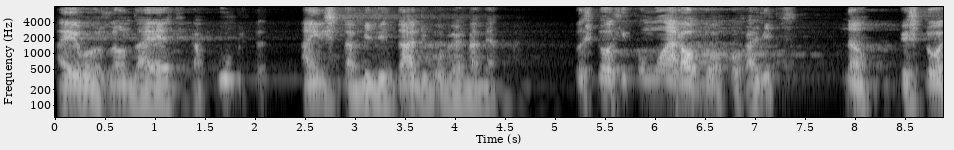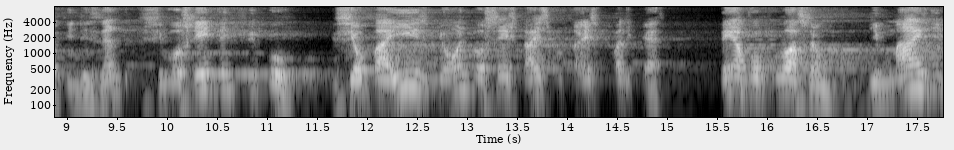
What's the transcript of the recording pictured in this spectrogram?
a erosão da ética pública, a instabilidade governamental. Eu estou aqui como um arauto do Apocalipse? Não. Estou aqui dizendo que se você identificou que seu país, de onde você está a escutar esse podcast, tem a população de mais de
